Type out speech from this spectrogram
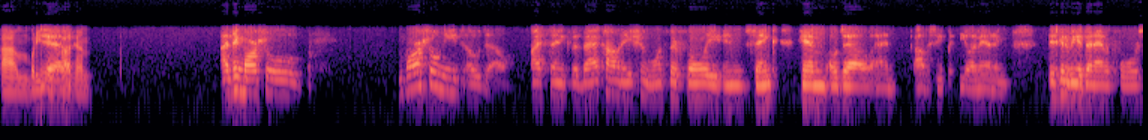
Um, what do you yeah. think about him? I think Marshall Marshall needs Odell. I think that that combination, once they're fully in sync, him, Odell, and obviously Eli Manning, is going to be a dynamic force.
